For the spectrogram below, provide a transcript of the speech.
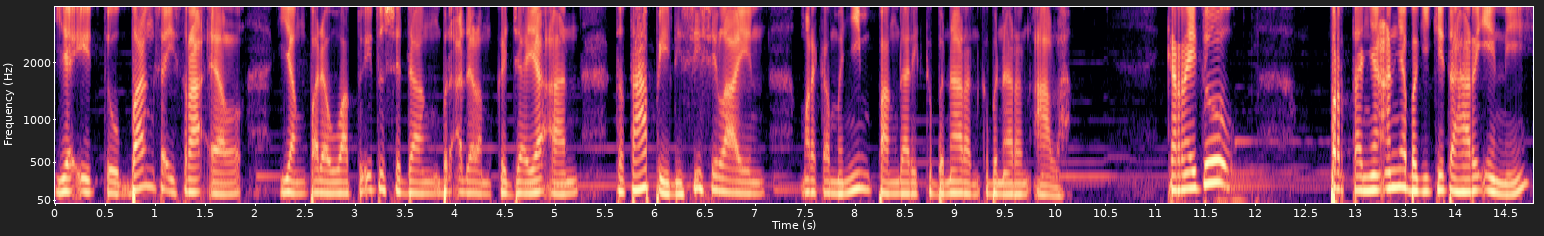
yaitu bangsa Israel yang pada waktu itu sedang berada dalam kejayaan tetapi di sisi lain mereka menyimpang dari kebenaran-kebenaran Allah. Karena itu pertanyaannya bagi kita hari ini,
